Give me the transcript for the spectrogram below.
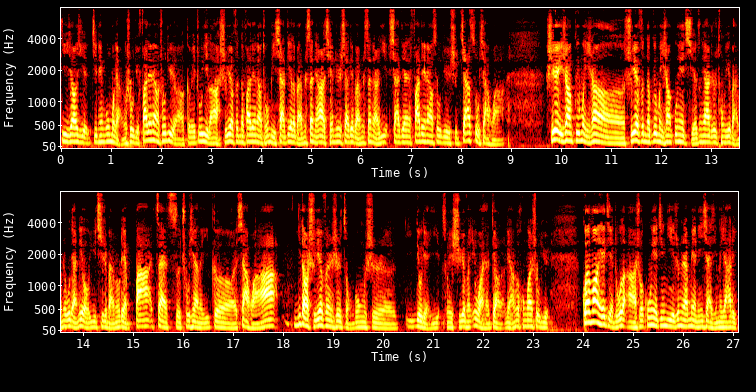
第一消息，今天公布两个数据，发电量数据啊，各位注意了啊！十月份的发电量同比下跌了百分之三点二，前值下跌百分之三点一，下跌发电量数据是加速下滑。十月以上规模以上，十月份的规模以上工业企业增加值同比百分之五点六，预期是百分之五点八，再次出现了一个下滑。一到十月份是总共是六点一，所以十月份又往下掉了。两个宏观数据，官方也解读了啊，说工业经济仍然面临下行的压力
